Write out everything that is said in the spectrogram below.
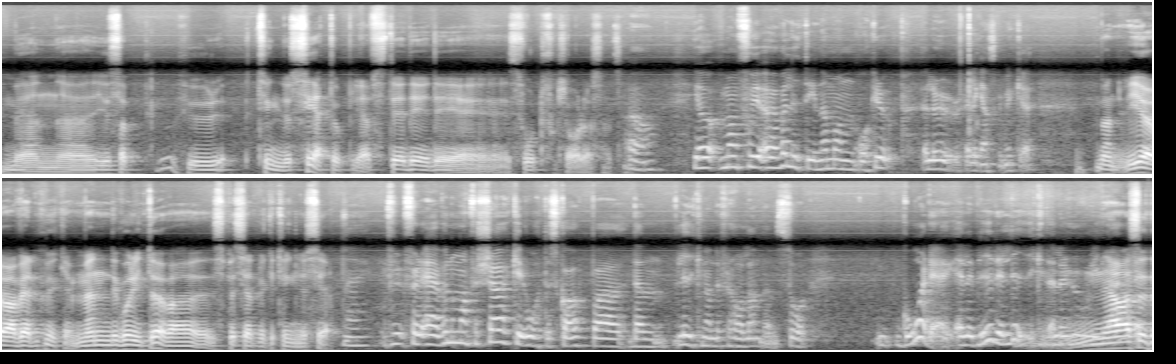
Men eh, just att hur tyngdlöshet upplevs, det, det, det är svårt att förklara. Så att säga. Ja. Ja, man får ju öva lite innan man åker upp, eller hur? Eller ganska mycket. Men vi övar väldigt mycket, men det går inte att öva speciellt mycket tyngdlöshet. Nej. För, för även om man försöker återskapa den liknande förhållanden så går det? Eller blir det likt? Eller hur Nej, alltså,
